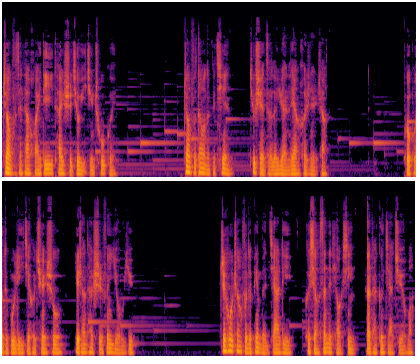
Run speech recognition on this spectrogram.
丈夫在她怀第一胎时就已经出轨；丈夫道了个歉，就选择了原谅和忍让；婆婆的不理解和劝说。也让她十分犹豫。之后，丈夫的变本加厉和小三的挑衅让她更加绝望。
